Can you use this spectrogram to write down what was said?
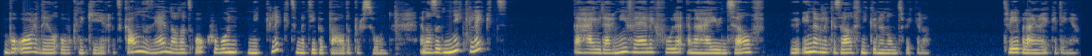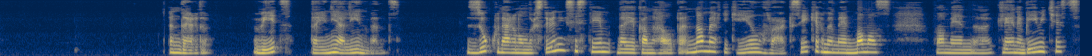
beoordeel ook een keer. Het kan zijn dat het ook gewoon niet klikt met die bepaalde persoon. En als het niet klikt, dan ga je daar niet veilig voelen en dan ga je jezelf, je innerlijke zelf niet kunnen ontwikkelen. Twee belangrijke dingen. Een derde. Weet dat je niet alleen bent. Zoek naar een ondersteuningssysteem dat je kan helpen. En dat merk ik heel vaak. Zeker met mijn mama's van mijn uh, kleine babytjes.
